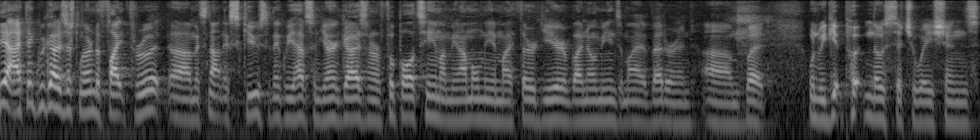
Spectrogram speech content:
Yeah, I think we got to just learn to fight through it. Um, it's not an excuse. I think we have some younger guys on our football team. I mean, I'm only in my third year. By no means am I a veteran. Um, but when we get put in those situations,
